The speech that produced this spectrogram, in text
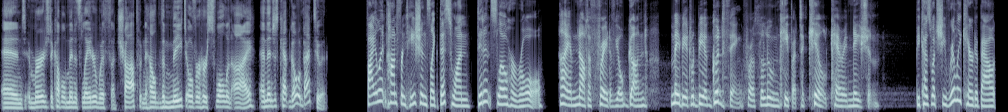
and emerged a couple minutes later with a chop and held the meat over her swollen eye and then just kept going back to it. Violent confrontations like this one didn't slow her roll. I am not afraid of your gun. Maybe it would be a good thing for a saloon keeper to kill Carrie Nation. Because what she really cared about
